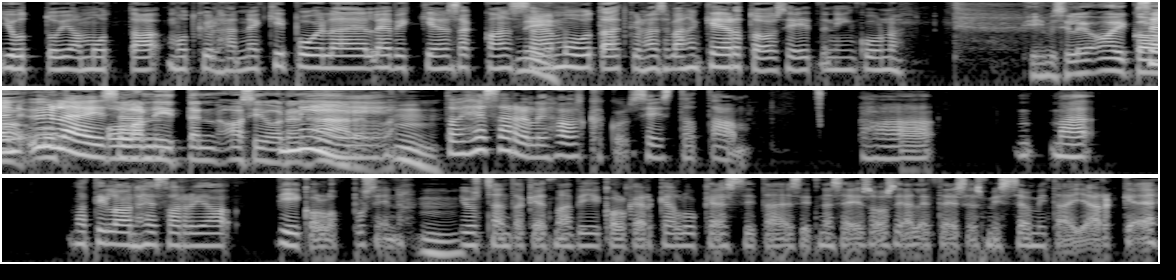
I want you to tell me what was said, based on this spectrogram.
juttuja, mutta, mutta kyllähän ne kipuilee levikkiensä kanssa niin. ja muuta, että kyllähän se vähän kertoo siitä niin kuin, Ihmisille on aikaa sen yleisen, olla niiden asioiden niin. äärellä. Mm. Toi Hesari oli hauska, kun siis tota, uh, mä, mä tilaan Hesaria viikonloppuisin. Mm. Just sen takia, että mä viikolla kerkeen lukea sitä ja sitten ne seisoo siellä eteisessä, missä ei ole mitään järkeä.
